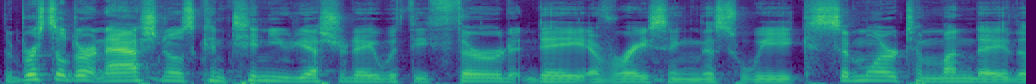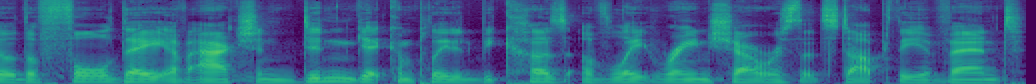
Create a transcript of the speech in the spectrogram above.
The Bristol Dirt Nationals continued yesterday with the third day of racing this week. Similar to Monday, though, the full day of action didn't get completed because of late rain showers that stopped the event.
